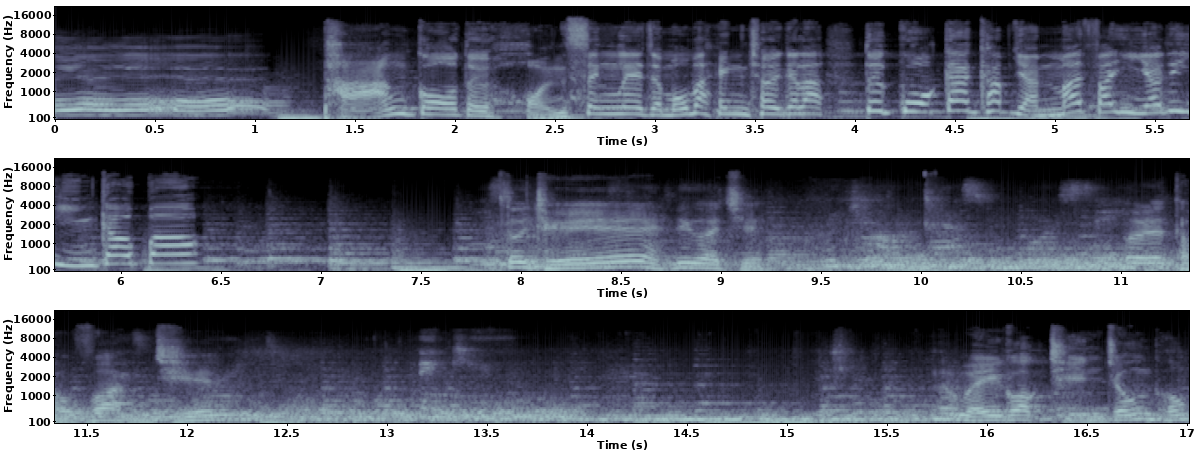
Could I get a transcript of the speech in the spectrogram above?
棒哥對韓星咧就冇乜興趣噶啦，對國家級人物反而有啲研究噃。都似呢個似，不過啲頭髮唔似。Thank you. 美國前總統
